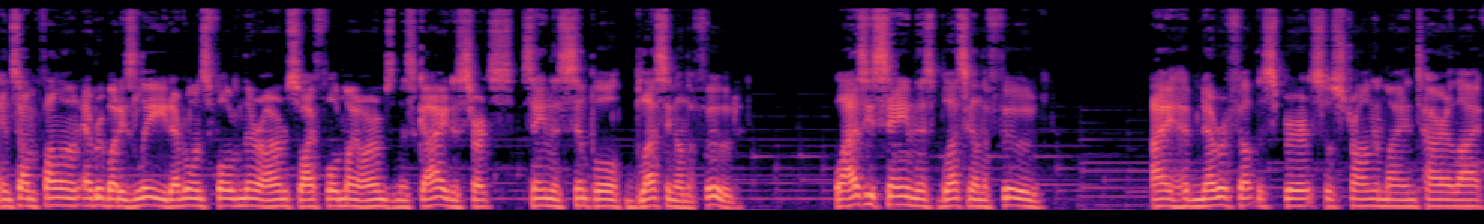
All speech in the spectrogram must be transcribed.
and so I'm following everybody's lead. Everyone's folding their arms. So I fold my arms, and this guy just starts saying this simple blessing on the food. Well, as he's saying this blessing on the food, I have never felt the Spirit so strong in my entire life.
